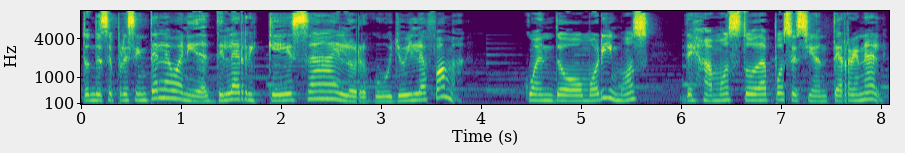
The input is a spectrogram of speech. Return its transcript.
donde se presenta la vanidad de la riqueza, el orgullo y la fama. Cuando morimos, dejamos toda posesión terrenal,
